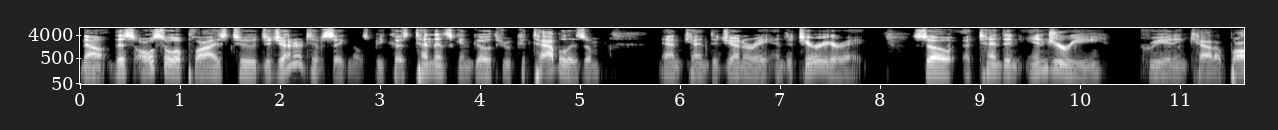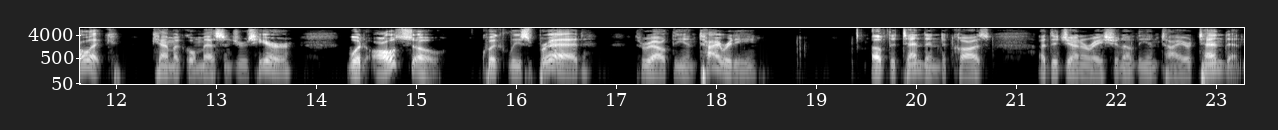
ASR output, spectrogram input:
Now, this also applies to degenerative signals because tendons can go through catabolism and can degenerate and deteriorate. So, a tendon injury creating catabolic chemical messengers here would also quickly spread throughout the entirety of the tendon to cause a degeneration of the entire tendon.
